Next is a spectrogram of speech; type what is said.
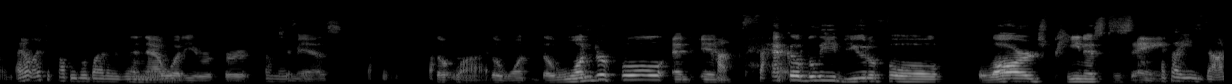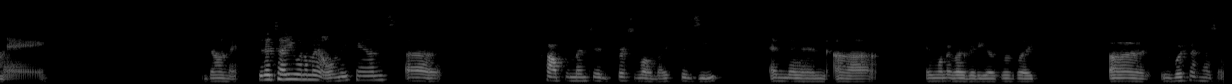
Um, I don't like to call people by their real name. And now, what do you refer to me as? Fucking The the one the wonderful and impeccably beautiful large penis Zane. I call you Zane. Zane. Did I tell you one of my OnlyFans uh, complimented, first of all, my physique, and then uh, in one of our videos was like, uh, your boyfriend has a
